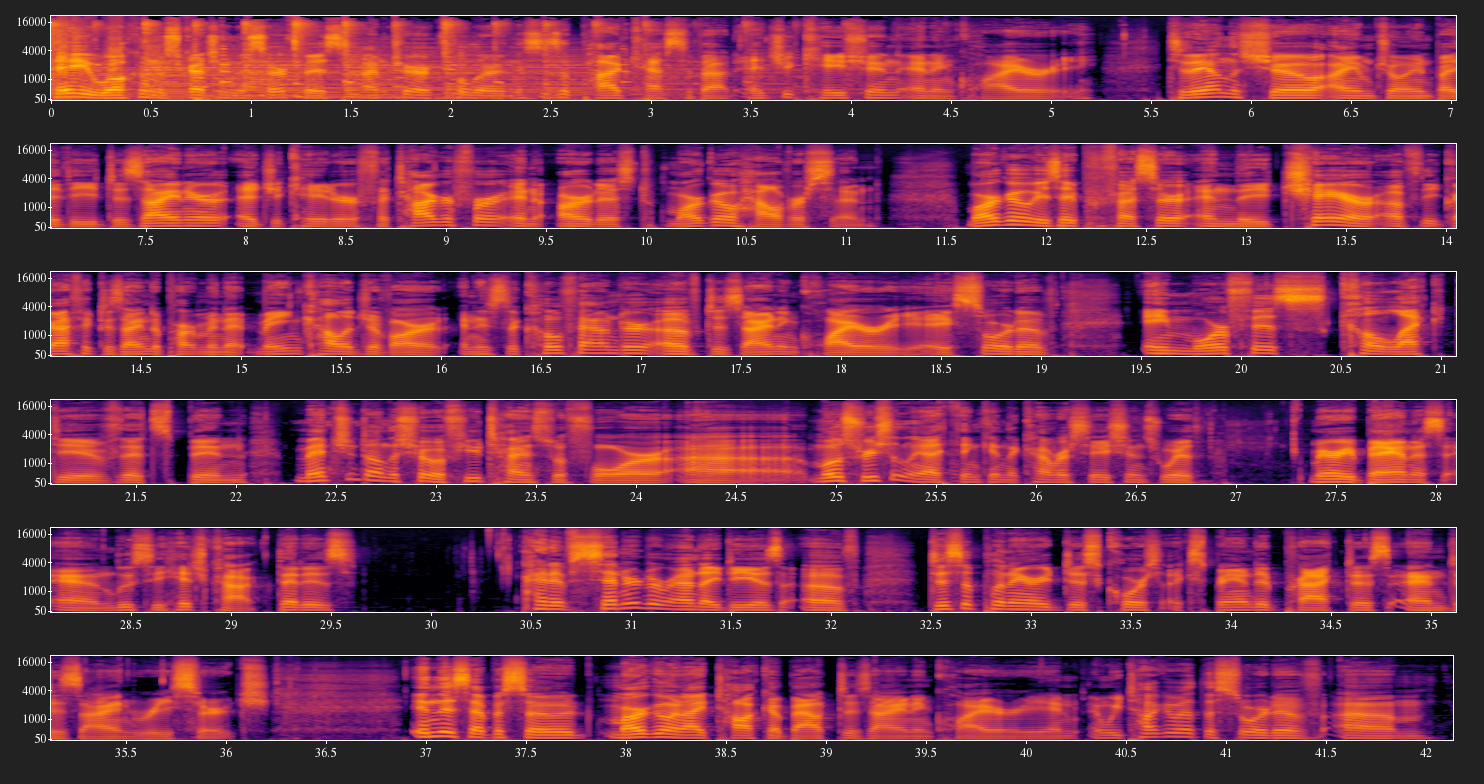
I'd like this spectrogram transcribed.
Hey, welcome to Scratching the Surface. I'm Jarrett Fuller, and this is a podcast about education and inquiry. Today on the show, I am joined by the designer, educator, photographer, and artist Margo Halverson. Margo is a professor and the chair of the graphic design department at Maine College of Art and is the co founder of Design Inquiry, a sort of amorphous collective that's been mentioned on the show a few times before. Uh, most recently, I think, in the conversations with Mary Bannis and Lucy Hitchcock, that is kind of centered around ideas of disciplinary discourse, expanded practice, and design research. In this episode, Margo and I talk about design inquiry, and, and we talk about the sort of um,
